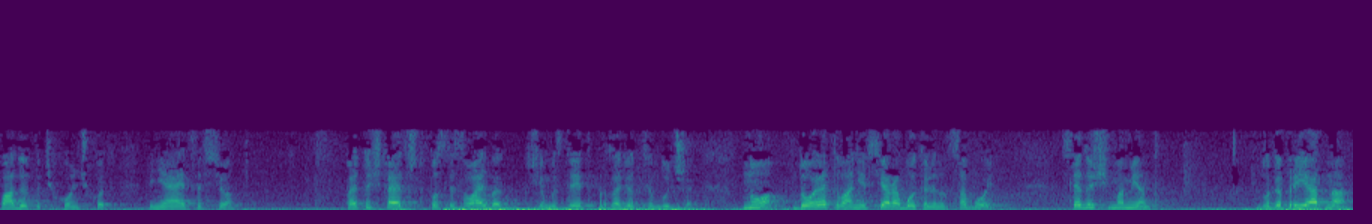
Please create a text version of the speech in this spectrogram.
падают потихонечку, вот, меняется все. Поэтому считается, что после свадьбы, чем быстрее это произойдет, тем лучше. Но до этого они все работали над собой. Следующий момент. Благоприятно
